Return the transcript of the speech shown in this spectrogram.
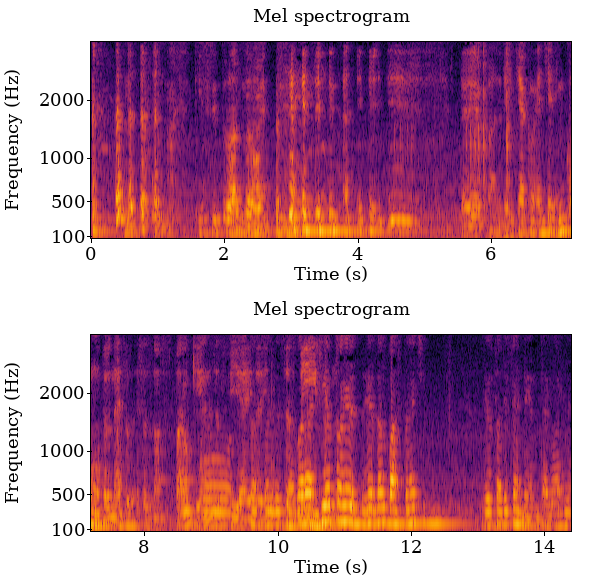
que situação. É, padre, a gente, a gente encontra né, essas, nossas paroquianas, essas fiéis aí, assim. essas Agora aqui eu tô né? re- rezando bastante, Deus está defendendo. Até agora não.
